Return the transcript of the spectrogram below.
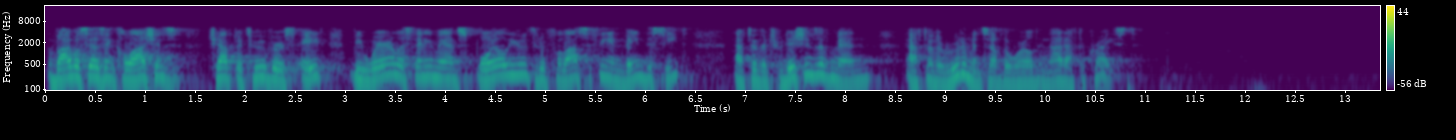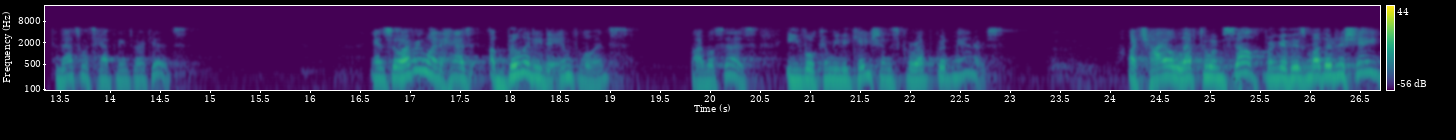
The Bible says in Colossians chapter 2, verse 8, Beware lest any man spoil you through philosophy and vain deceit, after the traditions of men, after the rudiments of the world, and not after Christ. And that's what's happening to our kids. And so everyone has ability to influence. Bible says, evil communications corrupt good manners. A child left to himself bringeth his mother to shame.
